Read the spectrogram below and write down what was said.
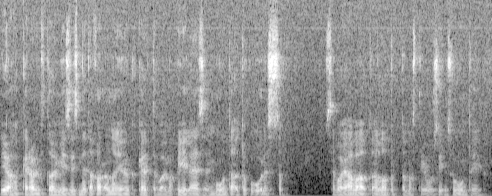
Biohakkerointi toimii siis metaforana, jonka käyttövoima piilee sen muuntautuvuudessa. Se voi avautua loputtomasti uusiin suuntiin –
